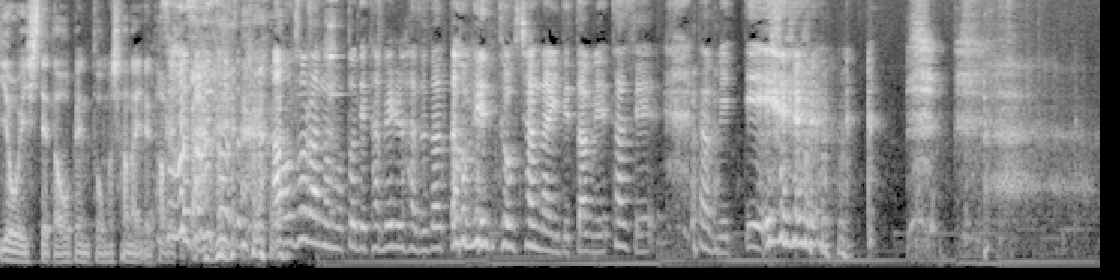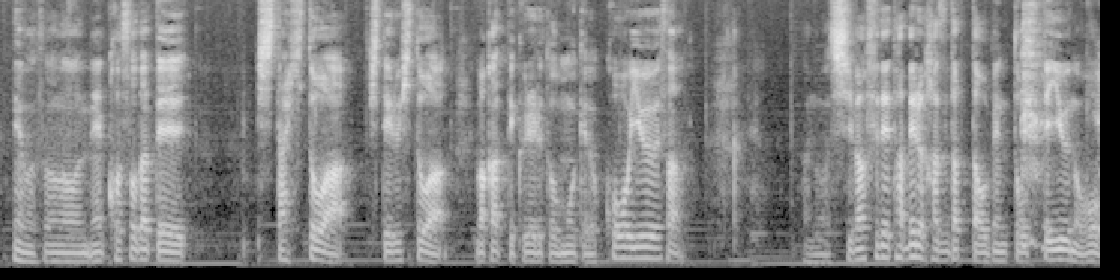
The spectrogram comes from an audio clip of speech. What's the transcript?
用意してたお弁当も車内で食べてそうそうそうそう。青空の下で食べるはずだったお弁当を車内で食べ、させ、食べて。でもそのね、子育てした人は、してる人は分かってくれると思うけど、こういうさ、あの、芝生で食べるはずだったお弁当っていうのを、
